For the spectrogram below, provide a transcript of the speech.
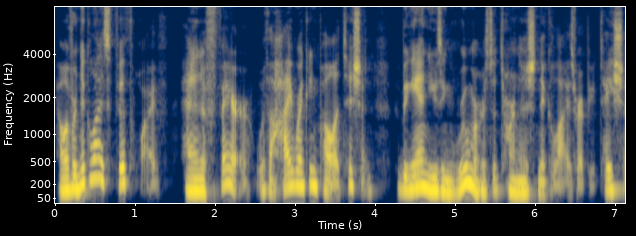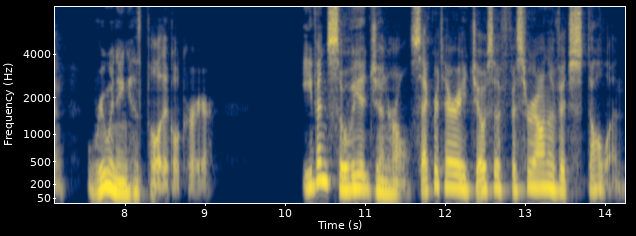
However, Nikolai's fifth wife had an affair with a high ranking politician who began using rumors to tarnish Nikolai's reputation, ruining his political career. Even Soviet General Secretary Joseph Vissarionovich Stalin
